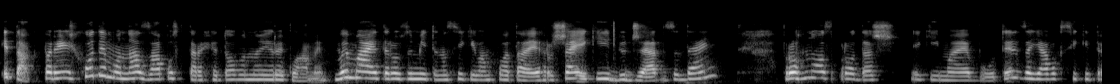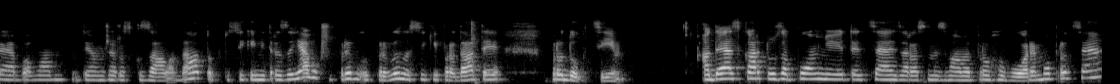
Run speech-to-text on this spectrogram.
І так, переходимо на запуск таргетованої реклами. Ви маєте розуміти, наскільки вам вистачає грошей, який бюджет за день, прогноз продаж, який має бути, заявок, скільки треба вам, я вам вже розказала, да? тобто скільки треба заявок, щоб приблизно скільки продати продукції. АДС-карту заповнюєте це, зараз ми з вами проговоримо про це.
